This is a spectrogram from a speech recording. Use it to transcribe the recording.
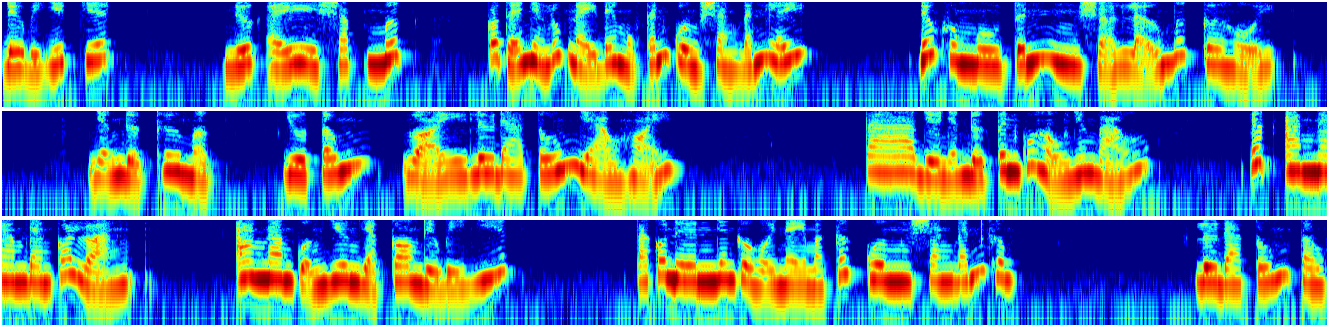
đều bị giết chết. Nước ấy sắp mất, có thể nhân lúc này đem một cánh quân sang đánh lấy. Nếu không mưu tính sợ lỡ mất cơ hội. Nhận được thư mật, vua Tống gọi Lư Đa Tốn vào hỏi. Ta vừa nhận được tin của hậu nhân bảo, đất An Nam đang có loạn. An Nam quận Dương và con đều bị giết. Ta có nên nhân cơ hội này mà cất quân sang đánh không? Lư Đa Tốn tâu.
